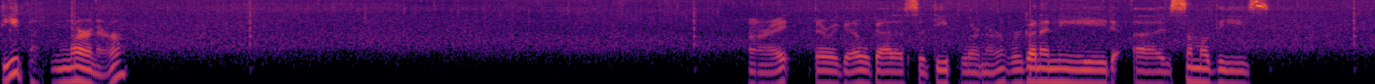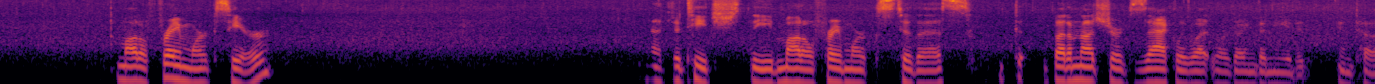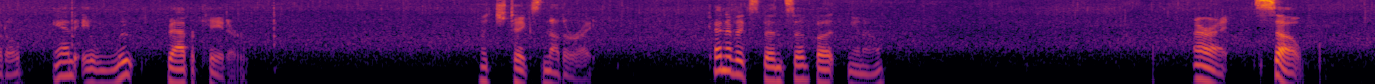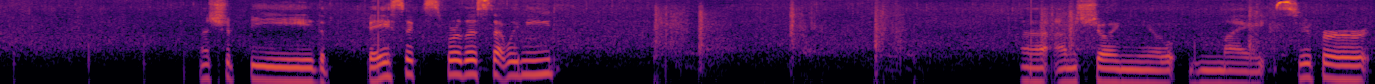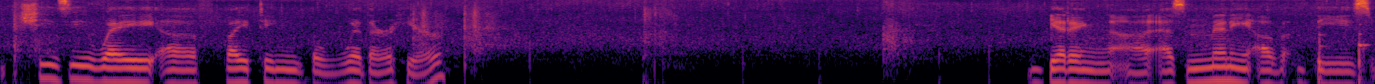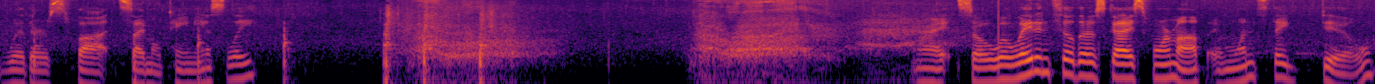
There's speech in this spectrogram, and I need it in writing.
deep learner. All right, there we go. We got us a deep learner. We're going to need uh, some of these model frameworks here to teach the model frameworks to this, but I'm not sure exactly what we're going to need in total. And a loot fabricator, which takes netherite. Kind of expensive, but you know. Alright, so that should be the basics for this that we need. Uh, I'm showing you my super cheesy way of fighting the wither here. Getting uh, as many of these withers fought simultaneously. Alright, so we'll wait until those guys form up, and once they do,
